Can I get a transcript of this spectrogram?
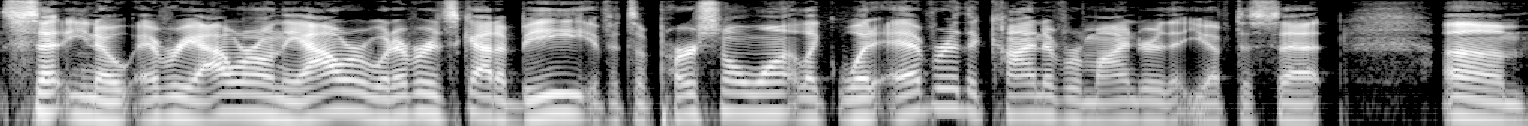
set you know every hour on the hour whatever it's got to be if it's a personal one like whatever the kind of reminder that you have to set um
